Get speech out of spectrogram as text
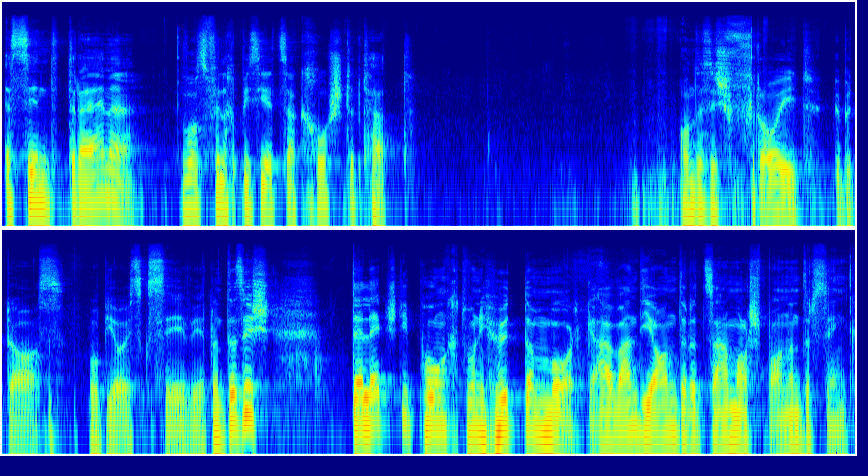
Es sind Tränen, die es vielleicht bis jetzt auch gekostet hat. Und es ist Freude über das, was bei uns gesehen wird. Und das ist der letzte Punkt, den ich heute am Morgen, auch wenn die anderen zehnmal spannender sind,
